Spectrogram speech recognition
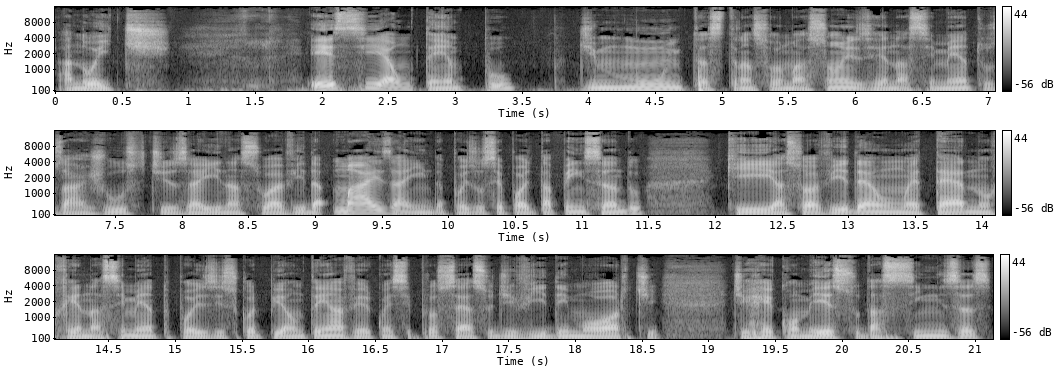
a noite. Esse é um tempo de muitas transformações, renascimentos, ajustes aí na sua vida. Mais ainda, pois você pode estar pensando que a sua vida é um eterno renascimento, pois escorpião tem a ver com esse processo de vida e morte, de recomeço das cinzas.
